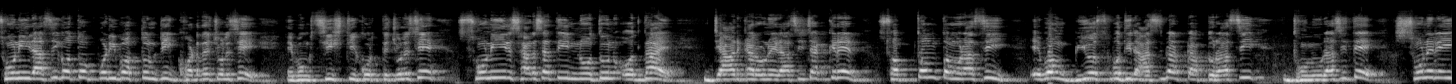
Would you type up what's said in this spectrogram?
শনি রাশিগত পরিবর্তনটি ঘটাতে চলেছে এবং সৃষ্টি করতে চলেছে শনির সাড়ে নতুন অধ্যায়, যার কারণে রাশিচক্রের সপ্তমতম রাশি এবং বৃহস্পতির আশীর্বাদ প্রাপ্ত রাশি ধনু রাশিতে শনির এই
